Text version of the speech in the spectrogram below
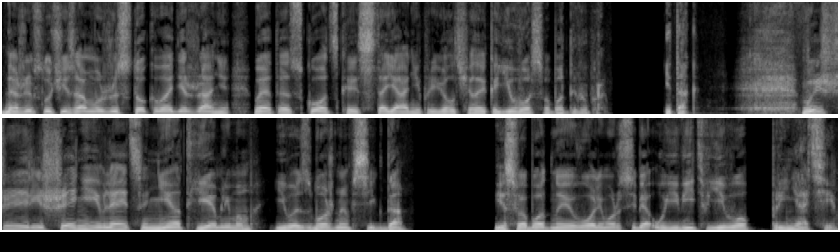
Даже в случае самого жестокого одержания в это скотское состояние привел человека его свободный выбор. Итак, высшее решение является неотъемлемым и возможным всегда — и свободная воля может себя уявить в его принятии.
